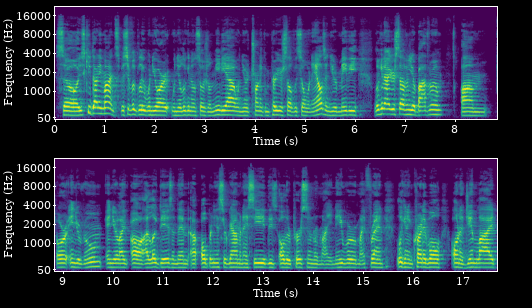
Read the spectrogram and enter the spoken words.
So just keep that in mind, specifically when you're when you're looking on social media, when you're trying to compare yourself with someone else, and you're maybe looking at yourself in your bathroom um, or in your room, and you're like, oh, I look this, and then uh, open Instagram and I see this other person or my neighbor or my friend looking incredible on a gym light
